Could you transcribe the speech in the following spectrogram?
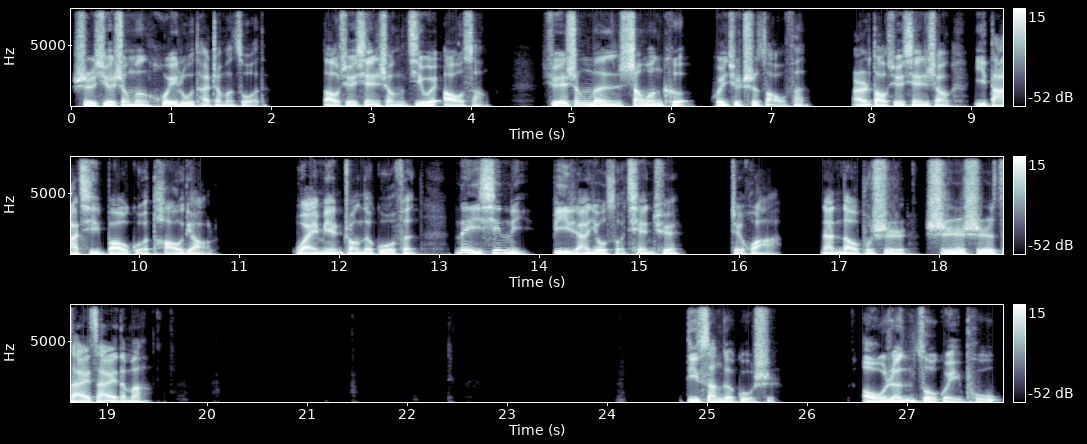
是学生们贿赂她这么做的。道学先生极为懊丧，学生们上完课。回去吃早饭，而道学先生已打起包裹逃掉了。外面装得过分，内心里必然有所欠缺。这话难道不是实实在在的吗？第三个故事，偶人做鬼仆。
